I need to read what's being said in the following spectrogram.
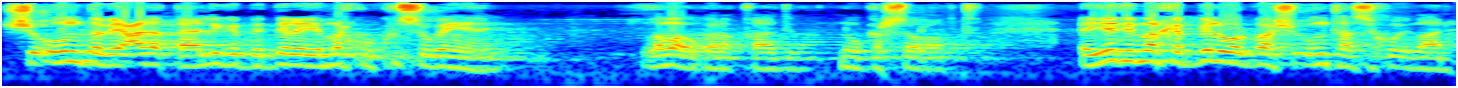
shu-uun dabiicada qaaliga bedelaya markuu ku sugan yahay lama ogola qaadigu inuu garsoor qabto iyadii marka bil walbaa shu-uuntaasi ku imaana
